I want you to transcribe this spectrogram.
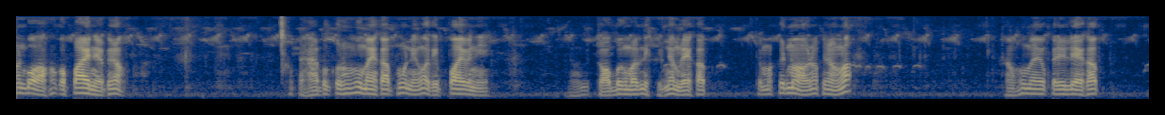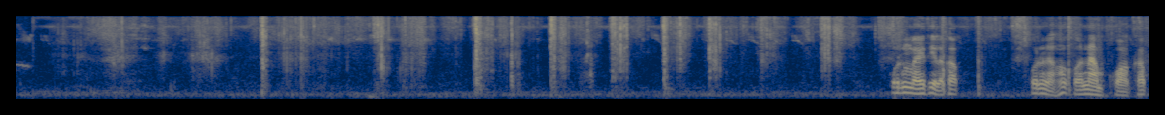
มันบอกเขาก็ปล่อยเนี่ยพี่น้องเขาไปหาเบิ้งคนหูไหมครับหูเนี่ยเขาติปล่อยไปนี่จ่อเบิ้งมันนี่ขึ้นย่ำเลยครับ จะมาขึ้นมาเอาเนาะพี่น้องเนาะหาหูไหมไปเรื่อยๆครับคนไหนสิล่ะครับคนหลังเขาก็นำกอกครับ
